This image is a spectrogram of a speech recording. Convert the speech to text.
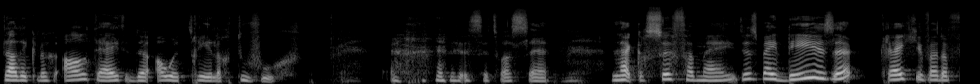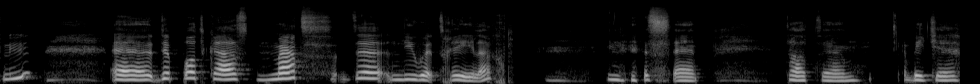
dat ik nog altijd de oude trailer toevoeg. dus het was uh, lekker suf van mij. Dus bij deze krijg je vanaf nu uh, de podcast met de nieuwe trailer. Dus dat een beetje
